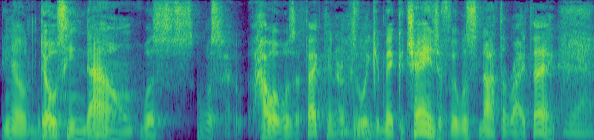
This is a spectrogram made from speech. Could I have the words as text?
you know, dosing down was was how it was affecting her because we could make a change if it was not the right thing. Yeah.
